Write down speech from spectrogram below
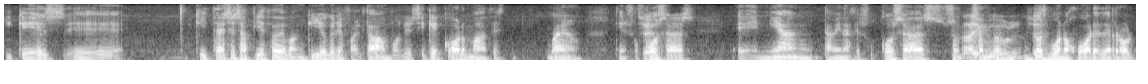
y que es eh, quizás esa pieza de banquillo que le faltaban, porque sí que Korma, bueno, tiene sus cosas. Eh, Niang también hace sus cosas. Son, dos, buenos jugadores de rol.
